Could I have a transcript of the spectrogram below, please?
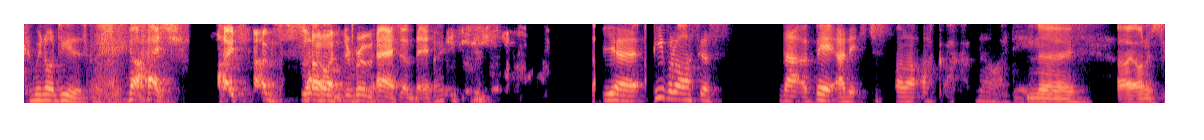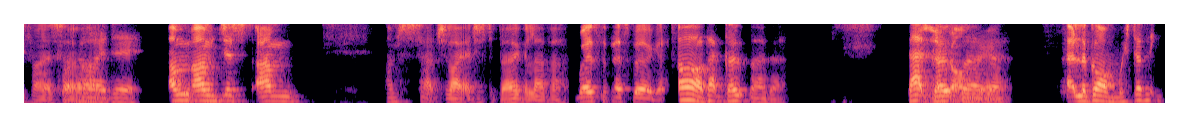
can we not do this question? I, i'm so underprepared on this yeah, people ask us that a bit, and it's just I'm like, I, I got no idea. no i honestly find it so Got no hard. idea. I'm i'm just i'm i'm such like a, just a burger lover Where's the best burger? Oh, that goat burger. That At goat Lagom, burger. At Lagom, which doesn't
